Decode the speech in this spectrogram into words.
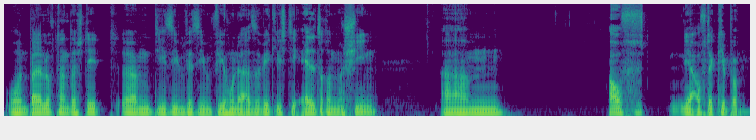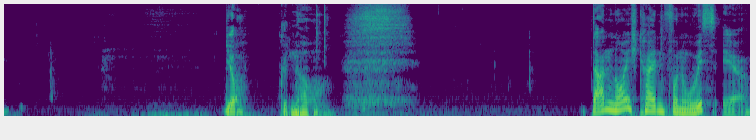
und bei der Lufthansa steht ähm, die 747-400, also wirklich die älteren Maschinen ähm, auf ja auf der Kippe. Ja, genau. Dann Neuigkeiten von Wizz Air.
